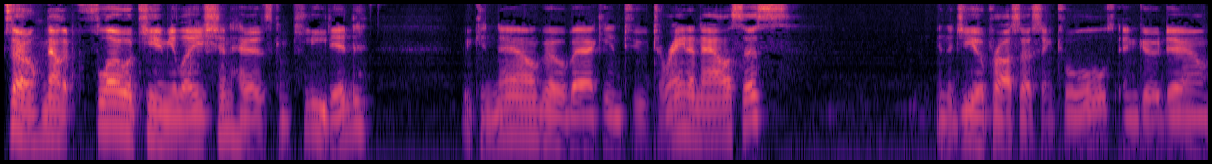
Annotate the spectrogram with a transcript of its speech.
So now that flow accumulation has completed we can now go back into terrain analysis in the geoprocessing tools and go down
